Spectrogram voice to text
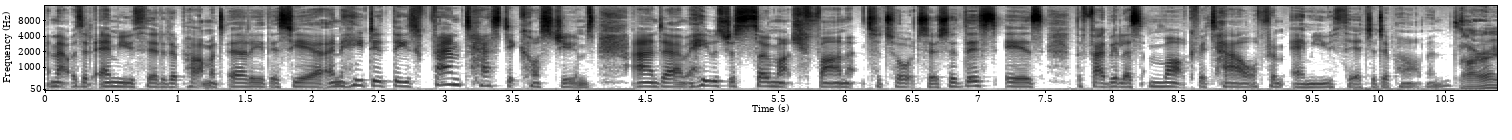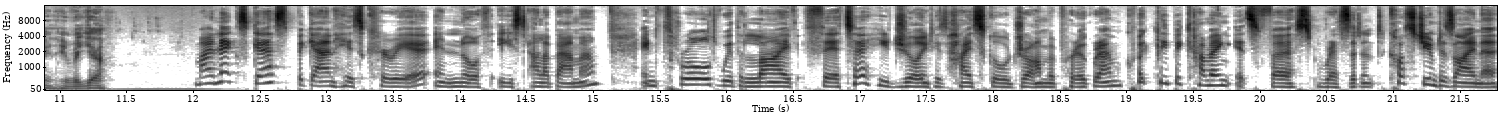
and that was at MU Theatre Department earlier this year. And he did these fantastic costumes, and um, he was just so much fun to talk to. So this is the fabulous Marc Vital from MU Theatre Department. All right, here we go. My next guest began his career in Northeast Alabama. Enthralled with live theatre, he joined his high school drama program, quickly becoming its first resident costume designer.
